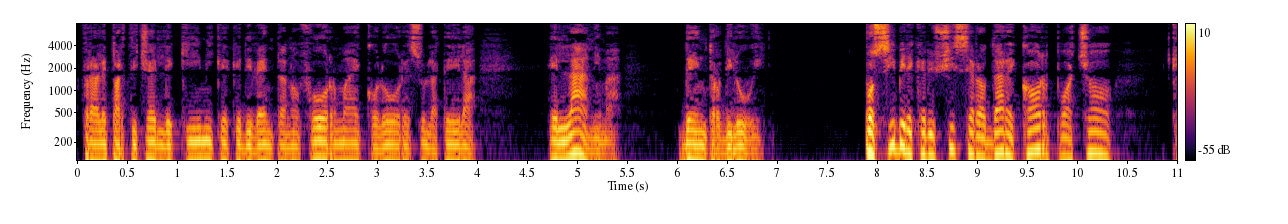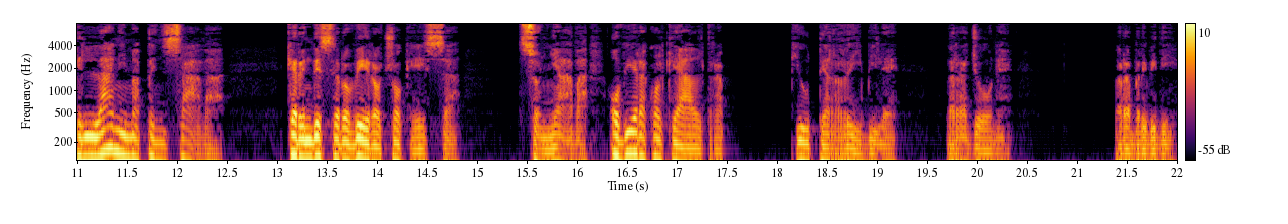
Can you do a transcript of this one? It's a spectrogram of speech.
fra le particelle chimiche che diventano forma e colore sulla tela e l'anima dentro di lui, Possibile che riuscissero a dare corpo a ciò che l'anima pensava, che rendessero vero ciò che essa sognava, o vi era qualche altra, più terribile ragione? Rabbrividì.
